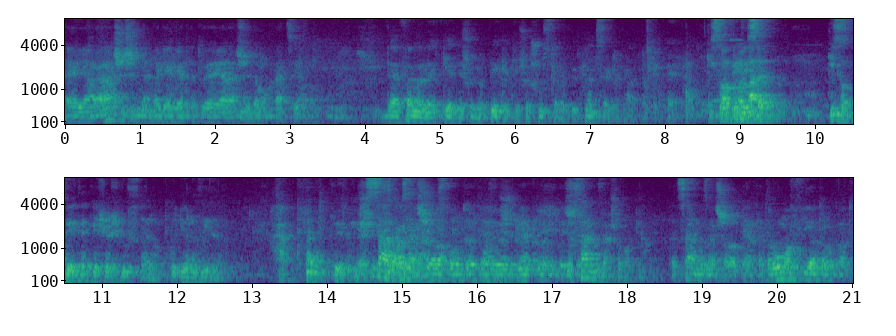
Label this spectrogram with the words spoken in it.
eljárás, és nem megengedhető eljárás a demokráciának. De felmerül egy kérdés, hogy a pékek és a suszterok ők nem szegregáltak e Szakmai Kik a pékek és a suszterok? Hogy jön az ide? Hát, ők. Származási alapon történő elkülönítés. A származás alapján. Tehát származás alapján. Tehát a roma fiatalokat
